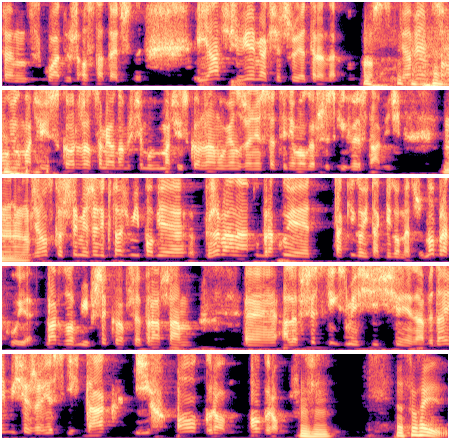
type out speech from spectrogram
ten skład już ostateczny. Ja wiem jak się czuje trener po prostu. Ja wiem co mówił Maciej Skorża, co miał na myśli mówił Maciej Skorża mówiąc, że niestety nie mogę wszystkich wystawić. Mm, W związku z czym jeżeli ktoś mi powie, że pana tu brakuje takiego i takiego meczu, no brakuje. Bardzo mi przykro, przepraszam, e, ale wszystkich zmieścić się nie da. Wydaje mi się, że jest ich tak, ich ogrom, ogrom. Mhm. No, Słuchaj,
